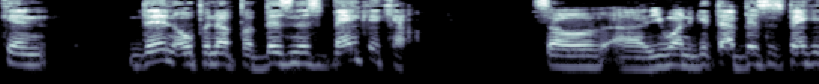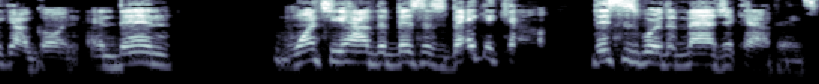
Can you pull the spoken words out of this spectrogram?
can then open up a business bank account. So uh, you want to get that business bank account going. And then once you have the business bank account, this is where the magic happens.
